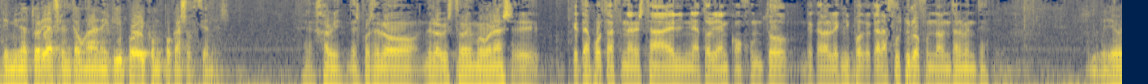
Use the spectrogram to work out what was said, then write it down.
eliminatoria frente a un gran equipo y con pocas opciones. Eh, Javi, después de lo, de lo visto en muy buenas, eh, ¿qué te aporta al final esta eliminatoria en conjunto, de cara al equipo, de cara a futuro fundamentalmente? Yo,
